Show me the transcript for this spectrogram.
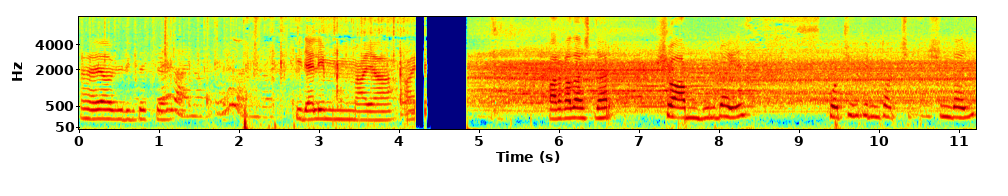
He ya yürü gidelim. Gidelim aya. Arkadaşlar şu an buradayız. Koçinkinin ta çıkışındayız.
